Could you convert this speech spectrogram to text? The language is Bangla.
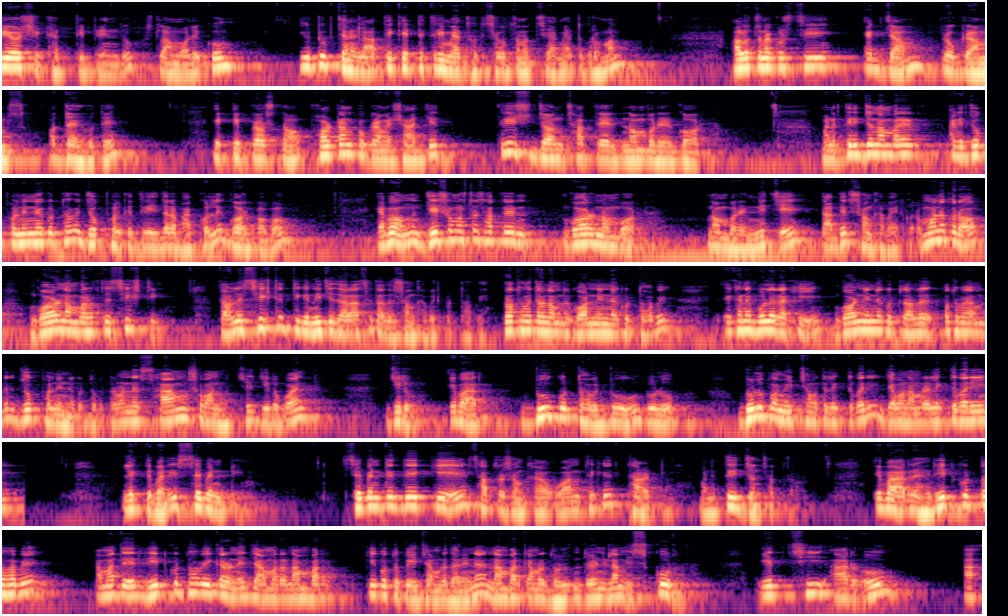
প্রিয় শিক্ষার্থীবৃন্দ, আসসালামু আলাইকুম। YouTube channel Atik eighty three math হতে স্বাগত জানাচ্ছি আমি আতিক রহমান। আলোচনা করছি এক্সাম প্রোগ্রামস অধ্যায় হতে। একটি প্রশ্ন ফরটান প্রোগ্রামের সাহায্যে ত্রিশ জন ছাত্রের নম্বরের গড় মানে তিরিশ জন নম্বরের আগে যোগফল নির্ণয় করতে হবে, যোগফলকে ত্রিশ দ্বারা ভাগ করলে গড় পাব। এবং যে সমস্ত ছাত্রের গড় নম্বর নম্বরের নিচে তাদের সংখ্যা বাইর করো। মনে করো গড় নাম্বার হচ্ছে সিক্সটি তাহলে সিক্সটির থেকে নিচে যারা আছে তাদের সংখ্যা বের করতে হবে। প্রথমে তাহলে আমাদের গড় নির্ণয় করতে হবে। এখানে বলে রাখি, গড় নির্ণয় করতে হলে প্রথমে আমাদের যোগফল নির্ণয় করতে হবে। তার মানে সাম সমান হচ্ছে জিরো পয়েন্ট জিরো এবার ডু করতে হবে ডু ডুলুপ ডুলুপ আমি ইচ্ছা মতো লিখতে পারি। যেমন আমরা লিখতে পারি লিখতে পারি সেভেন্টি সেভেন্টি দিয়ে কে ছাত্র সংখ্যা ওয়ান থেকে থার্টি মানে তিরিশ জন ছাত্র। এবার রিড করতে হবে। আমাদের রিড করতে হবে এই কারণে যে আমরা নাম্বার কে কত পেয়েছে আমরা জানি না। নাম্বারকে আমরা ধর- নিলাম score S C R O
